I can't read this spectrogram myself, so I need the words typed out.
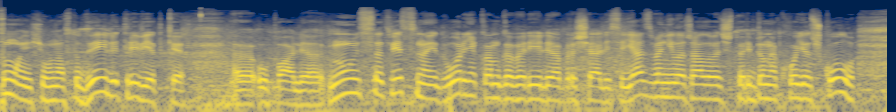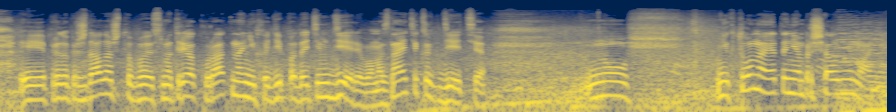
Зимой еще у нас тут две или три ветки э, упали. Ну, соответственно, и дворникам говорили, обращались. И я звонила, жаловалась, что ребенок ходит в школу и предупреждала, чтобы смотри аккуратно, не ходи под этим деревом. А знаете, как дети? Ну, никто на это не обращал внимания.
